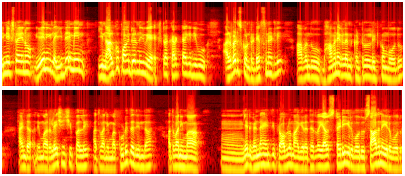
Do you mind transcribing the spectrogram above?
ಇನ್ನು ಎಕ್ಸ್ಟ್ರಾ ಏನೋ, ಏನೂ ಇಲ್ಲ. ಇದೇ ಮೇನ್ ಈ ನಾಲ್ಕು ಪಾಯಿಂಟನ್ನು ನೀವು ಎಕ್ಸ್ಟ್ರಾ ಕರೆಕ್ಟಾಗಿ ನೀವು ಅಳವಡಿಸ್ಕೊಂಡ್ರೆ ಡೆಫಿನೆಟ್ಲಿ ಆ ಒಂದು ಭಾವನೆಗಳನ್ನು ಕಂಟ್ರೋಲಲ್ಲಿ ಇಟ್ಕೊಬೋದು. ಆ್ಯಂಡ್ ನಿಮ್ಮ ರಿಲೇಷನ್ಶಿಪ್ಪಲ್ಲಿ ಅಥವಾ ನಿಮ್ಮ ಕುಡಿತದಿಂದ ಅಥವಾ ನಿಮ್ಮ ಏನು ಗಂಡ ಹೆಂಡತಿ ಪ್ರಾಬ್ಲಮ್ ಆಗಿರುತ್ತೆ ಅಥವಾ ಯಾವ ಸ್ಟಡಿ ಇರ್ಬೋದು, ಸಾಧನೆ ಇರ್ಬೋದು,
